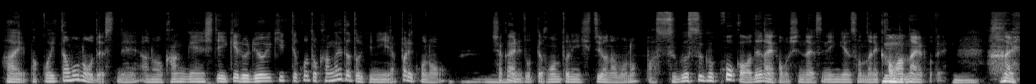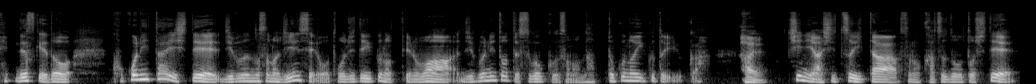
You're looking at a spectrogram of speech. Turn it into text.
はい。まあ、こういったものをですね、あの、還元していける領域ってことを考えたときに、やっぱりこの、社会にとって本当に必要なもの、まあ、すぐすぐ効果は出ないかもしれないです。人間そんなに変わんないので。うんはい。ですけど、ここに対して自分のその人生を投じていくのっていうのは、自分にとってすごくその納得のいくというか、はい。地に足ついたその活動として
